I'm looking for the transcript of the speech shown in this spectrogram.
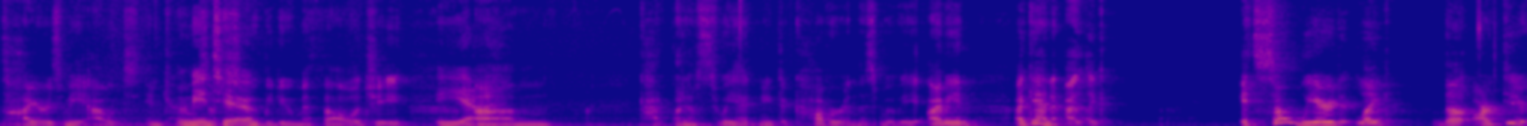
tires me out in terms Me of. Scooby Doo mythology. Yeah. Um, God, what else do we need to cover in this movie? I mean, again, I like. It's so weird. Like the art. Di-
